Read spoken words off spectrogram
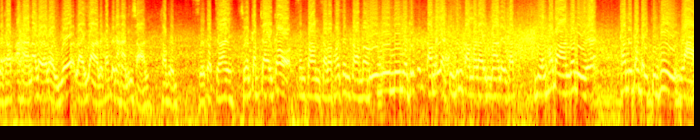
นะครับอาหารอร่อยๆเยอะหลายอย่างนะครับเป็นอาหารอีสานครับผมเสือกับใจเสือกับใจก็ส้มตำสารพัดส้มตำเอามีมีมีหมดทุกส้มตำไม่อยากกินส้มตำอะไรมาเลยครับหลวงพระบางก็มีฮะถ้าไม่ต้องไปกินที่ลาว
